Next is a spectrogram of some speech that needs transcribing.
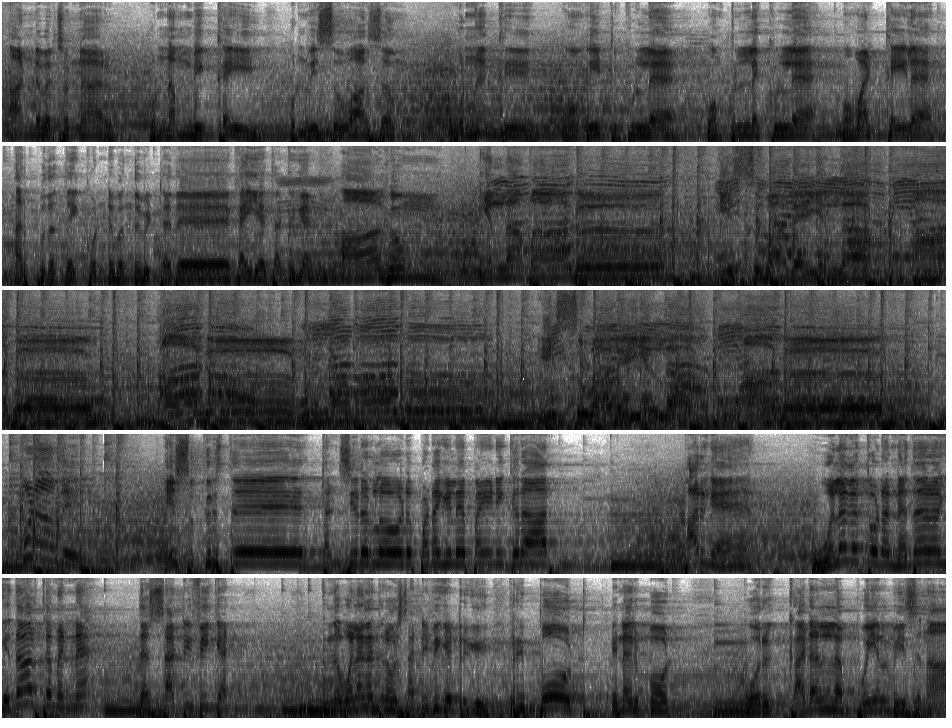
ஆண்டவர் சொன்னார் உன் நம்பிக்கை உன் விசுவாசம் உனக்கு உன் வீட்டுக்குள்ள உன் பிள்ளைக்குள்ள உன் வாழ்க்கையில அற்புதத்தை கொண்டு வந்து விட்டது. கையை தட்டுங்க. ஆகும் எல்லாம் ஆகும். இயேசுவாலே எல்லாம் ஆகும். ஆகும். எல்லாமாகும் இயேசுவாலே எல்லாம் இயேசு கிறிஸ்து தன் சீடர்களோடு படகிலே பயணிக்கிறார். பாருங்க உலகத்தோட யதார்த்தம் என்ன? த சர்டிபிகேட் இந்த உலகத்துல ஒரு சர்டிபிகேட் இருக்கு. ரிப்போர்ட் என்ன ரிப்போர்ட் ஒரு கடல்ல புயல் வீசுனா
